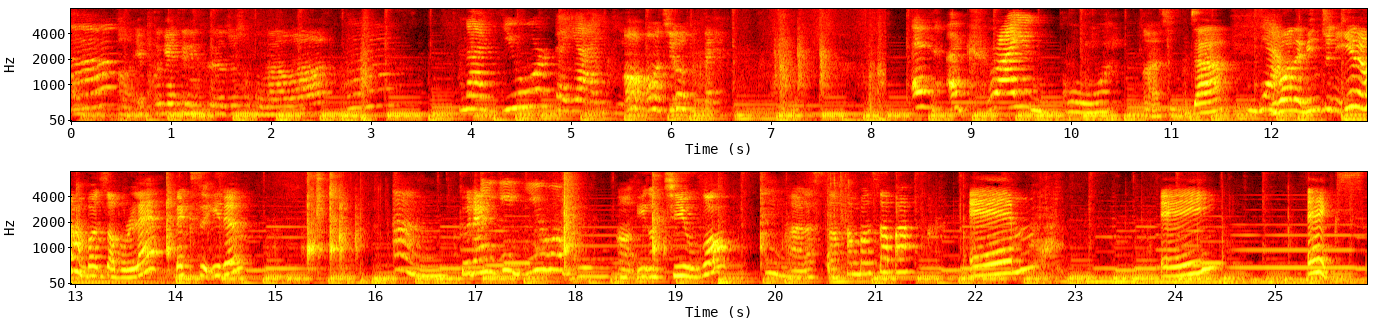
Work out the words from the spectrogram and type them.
응. 어, 예쁘게 그림 그려줘서 고마워. 응. 나 지울래야지. 어, 어, 지워도 돼. And a triangle. 아, 진짜? 야. 이번에 민준이 이름 한번 써볼래? 맥스 이름? 응. 그래. 이게 지우고. 어, 이거 지우고. 응. 알았어. 한번 써봐. M A X.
